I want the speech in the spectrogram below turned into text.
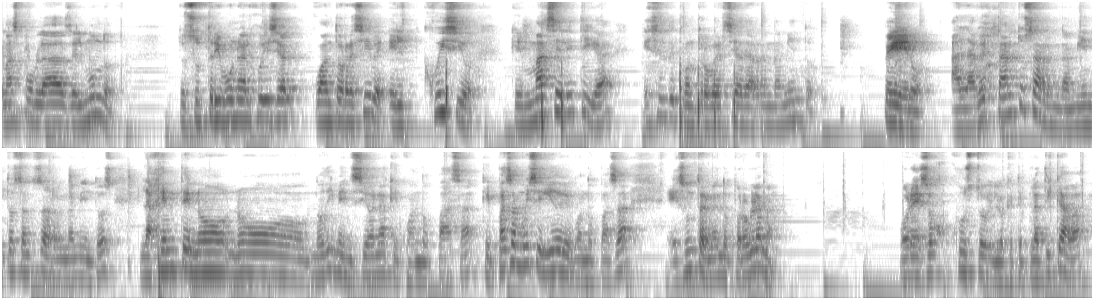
más pobladas del mundo. Entonces, su tribunal judicial, ¿cuánto recibe? El juicio que más se litiga es el de controversia de arrendamiento. Pero al haber tantos arrendamientos, tantos arrendamientos, la gente no, no, no dimensiona que cuando pasa, que pasa muy seguido y que cuando pasa es un tremendo problema. Por eso, justo lo que te platicaba,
